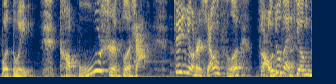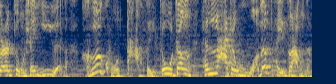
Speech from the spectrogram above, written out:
不对，他不是自杀。真要是想死，早就在江边纵身一跃了，何苦大费周章还拉着我们陪葬呢？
